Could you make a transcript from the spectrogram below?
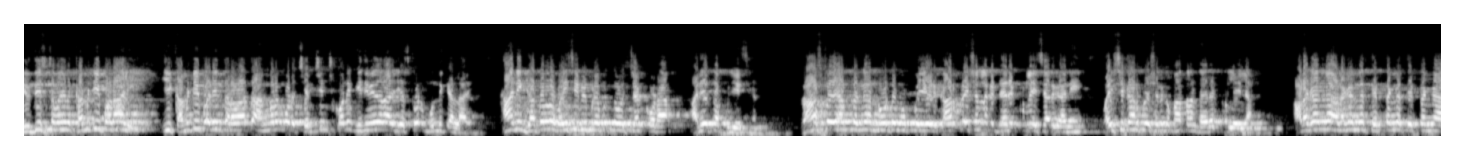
నిర్దిష్టమైన కమిటీ పడాలి. ఈ కమిటీ పడిన తర్వాత అందరం కూడా చర్చించుకొని విధి విధానాలు చేసుకొని ముందుకెళ్ళాలి. కానీ గతంలో వైసీపీ ప్రభుత్వం వచ్చాక కూడా అదే తప్పు చేశారు. రాష్ట్ర వ్యాప్తంగా నూట ముప్పై ఏడు కార్పొరేషన్లకు డైరెక్టర్లు వేశారు కానీ వైశ్య కార్పొరేషన్కు మాత్రం డైరెక్టర్లు వేయలే. అడగంగా అడగంగా తిట్టంగా తిట్టంగా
